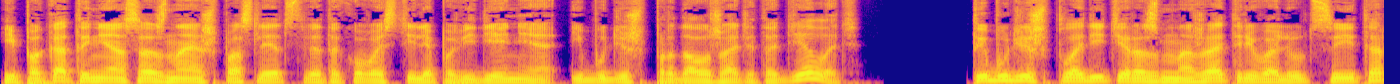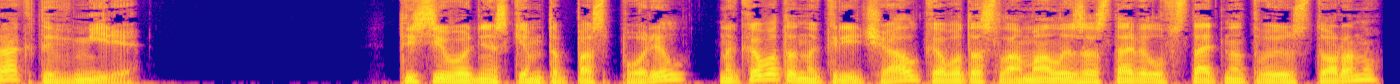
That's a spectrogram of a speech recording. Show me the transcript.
И пока ты не осознаешь последствия такого стиля поведения и будешь продолжать это делать, ты будешь плодить и размножать революции и теракты в мире. Ты сегодня с кем-то поспорил, на кого-то накричал, кого-то сломал и заставил встать на твою сторону,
